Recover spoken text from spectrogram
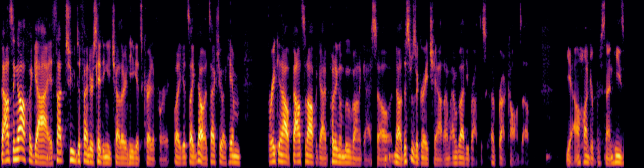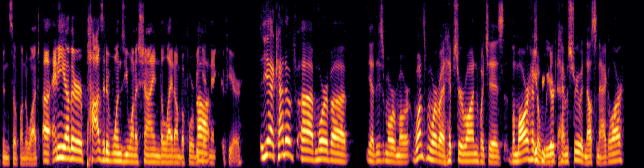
bouncing off a guy. It's not two defenders hitting each other and he gets credit for it. Like it's like no, it's actually like him breaking out, bouncing off a guy, putting a move on a guy. So no, this was a great shout. I'm, I'm glad you brought this uh, brought Collins up. Yeah, hundred percent. He's been so fun to watch. Uh, any other positive ones you want to shine the light on before we uh, get negative here? Yeah, kind of uh, more of a yeah, these are more more one's more of a hipster one, which is Lamar has a weird that. chemistry with Nelson Agholor,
